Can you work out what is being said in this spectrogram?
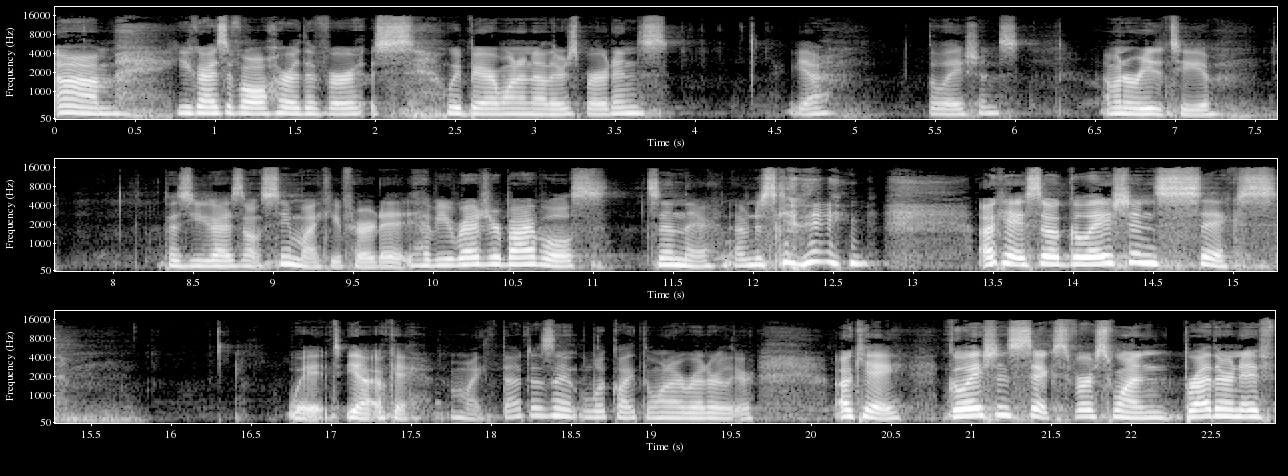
um, you guys have all heard the verse, we bear one another's burdens. Yeah? Galatians. I'm going to read it to you because you guys don't seem like you've heard it. Have you read your Bibles? It's in there. I'm just kidding. okay, so Galatians 6. Wait, yeah, okay. I'm like, that doesn't look like the one I read earlier. Okay, Galatians 6, verse 1. Brethren, if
